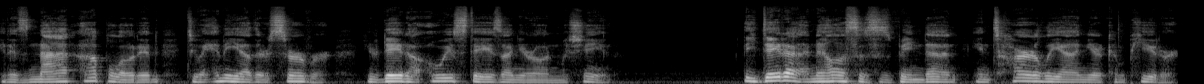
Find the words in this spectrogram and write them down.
It is not uploaded to any other server. Your data always stays on your own machine. The data analysis is being done entirely on your computer.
